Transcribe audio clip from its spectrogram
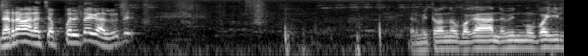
दर्रा मला चप्पल तर घालू दे. तर मित्रांनो बघा नवीन मोबाईल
